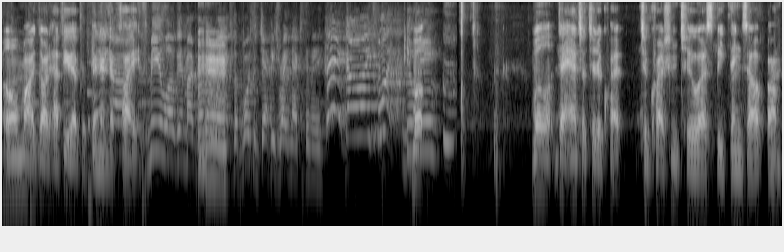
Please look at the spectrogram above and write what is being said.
Oh my god, have you ever been in a fight? It's me, Logan. My brother Lance, the voice of Jeffy's right next to me. Hey guys, what not doing. Well, the answer to the que- to question to uh, speed things up, um,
